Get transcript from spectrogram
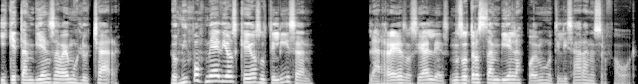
y que también sabemos luchar. Los mismos medios que ellos utilizan, las redes sociales, nosotros también las podemos utilizar a nuestro favor.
